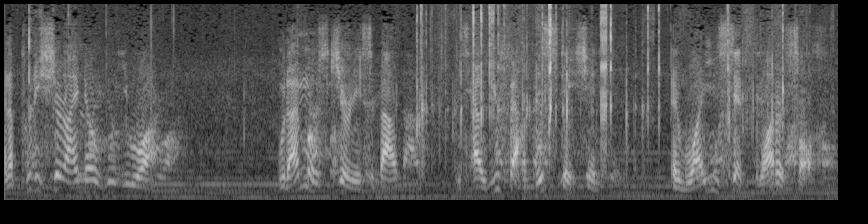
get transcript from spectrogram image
And I'm pretty sure I know who you are. What I'm most curious about is how you found this station And why you said waterfall.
